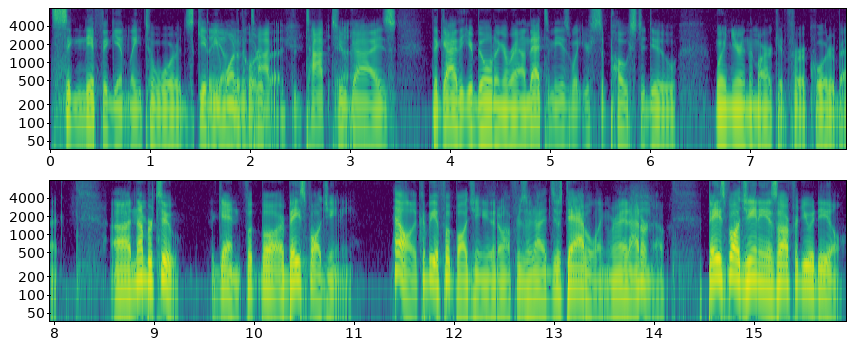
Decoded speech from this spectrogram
significantly towards give The me one of the top the top two guys, the guy that you're building around. That to me is what you're supposed to do when you're in the market for a quarterback. Uh, number two, again, football or baseball genie. Hell, it could be a football genie that offers it. I just dabbling, right? I don't know. Baseball genie has offered you a deal.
